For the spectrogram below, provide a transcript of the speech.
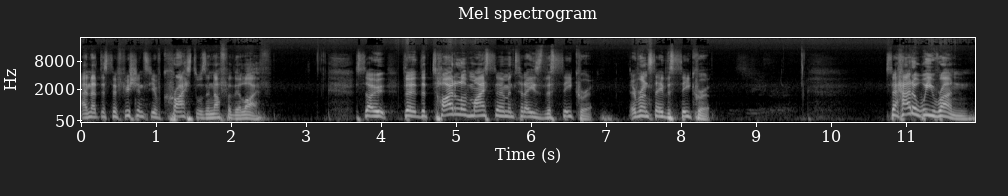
and that the sufficiency of Christ was enough for their life. So, the, the title of my sermon today is The Secret. Everyone say The Secret. So, how do we run?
